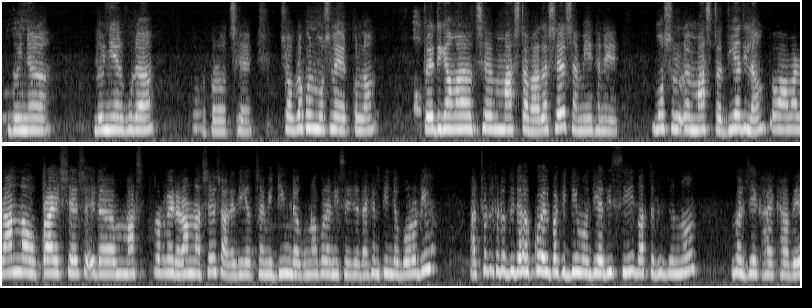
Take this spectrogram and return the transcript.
দইনা দইনিয়ার গুঁড়া, তারপর হচ্ছে সব রকম মশলা অ্যাড করলাম। তো এদিকে আমার হচ্ছে মাছটা ভাজা শেষ, আমি এখানে মশলা মাছটা দিয়ে দিলাম। তো আমার রান্নাও প্রায় শেষ, এটা মাছ তরকারিটা রান্না শেষ, আর এদিকে হচ্ছে আমি ডিমটা বোনা করে নিছি। যে দেখেন, তিনটা বড় ডিম, আর ছোট ছোট দুইটা কোয়েল পাখির ডিমও দিয়ে দিচ্ছি বাচ্চাদের জন্য। এবার যে খায়, খাবে।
